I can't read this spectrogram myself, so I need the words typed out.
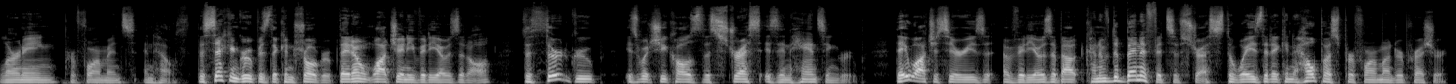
learning, performance, and health. The second group is the control group. They don't watch any videos at all. The third group is what she calls the stress is enhancing group. They watch a series of videos about kind of the benefits of stress, the ways that it can help us perform under pressure,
